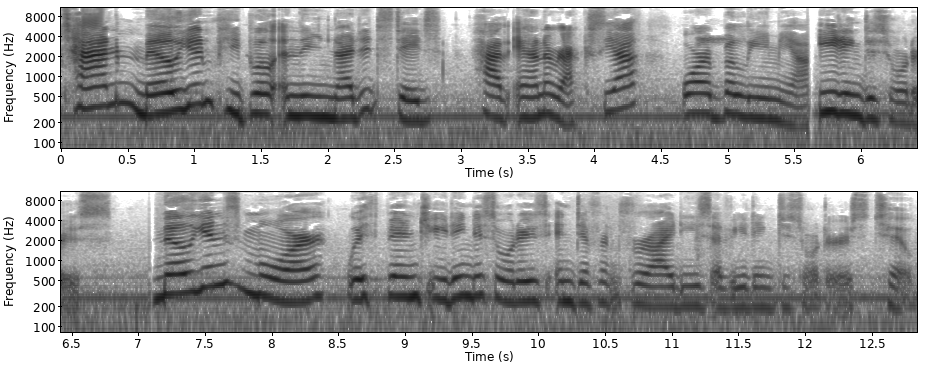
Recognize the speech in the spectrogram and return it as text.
10 million people in the United States have anorexia or bulimia, eating disorders. Millions more with binge eating disorders and different varieties of eating disorders, too.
